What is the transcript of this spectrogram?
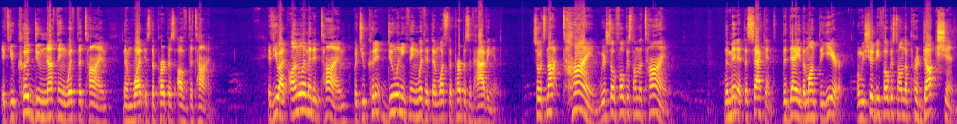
if you could do nothing with the time, then what is the purpose of the time? If you had unlimited time, but you couldn't do anything with it, then what's the purpose of having it? So it's not time. We're so focused on the time the minute, the second, the day, the month, the year when we should be focused on the production,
